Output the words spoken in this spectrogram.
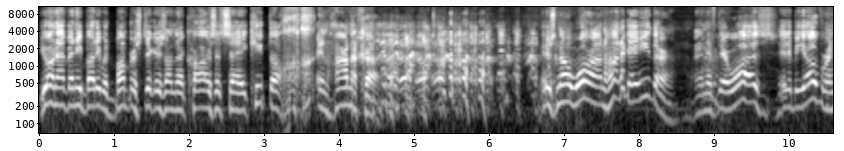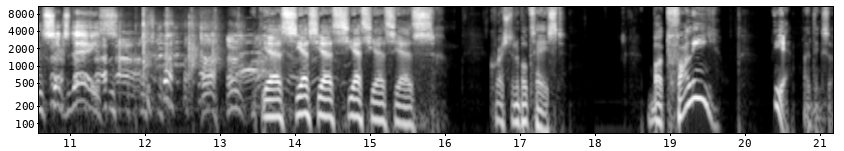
You don't have anybody with bumper stickers on their cars that say, keep the in Hanukkah. There's no war on Hanukkah either. And if there was, it'd be over in six days. Yes, yes, yes, yes, yes, yes. Questionable taste. But funny? Yeah, I think so.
